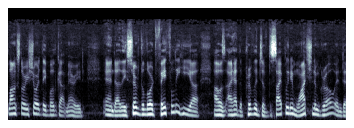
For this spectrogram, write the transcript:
long story short, they both got married and uh, they served the Lord faithfully. He, uh, I was, I had the privilege of discipling him, watching him grow, and uh,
